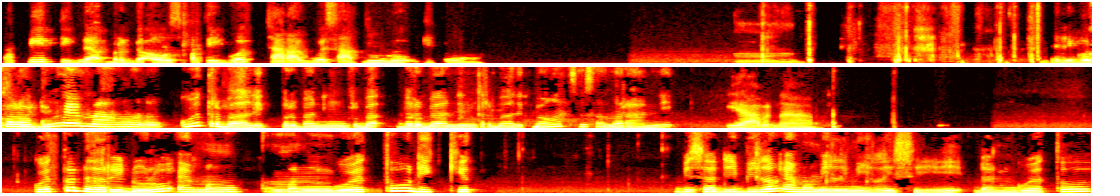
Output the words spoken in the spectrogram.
tapi tidak bergaul seperti gue cara gue saat dulu gitu loh. Hmm. Jadi gue Kalau gue emang gue terbalik berbanding berba- berbanding terbalik banget sih sama Rani. Iya benar. Gue tuh dari dulu emang temen gue tuh dikit bisa dibilang emang milih-milih sih dan gue tuh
